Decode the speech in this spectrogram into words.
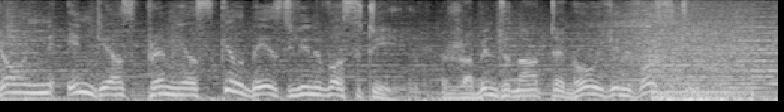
Join India's premier skill-based university, Rabindranath Tagore University.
